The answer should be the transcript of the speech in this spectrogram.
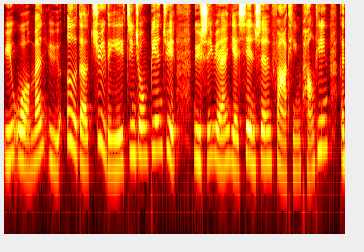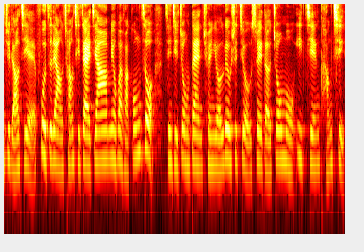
与《我们与恶的距离》金钟编剧吕石元也现身法庭旁听。根据了解，父子俩长期在家没有办法工作，经济重担全由六十九岁的周母一肩扛起。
